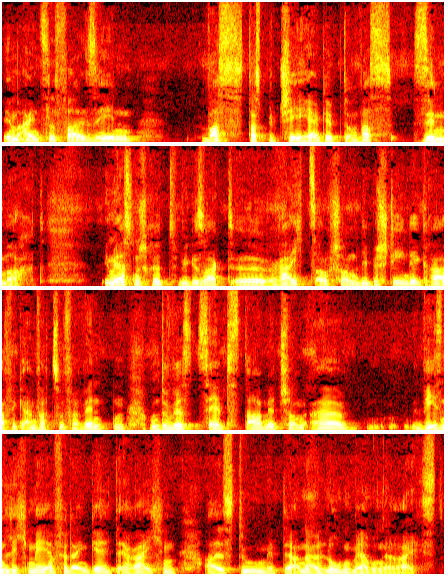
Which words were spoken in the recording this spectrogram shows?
im Einzelfall sehen, was das Budget hergibt und was Sinn macht. Im ersten Schritt, wie gesagt, äh, reicht es auch schon, die bestehende Grafik einfach zu verwenden und du wirst selbst damit schon äh, wesentlich mehr für dein Geld erreichen, als du mit der analogen Werbung erreichst.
